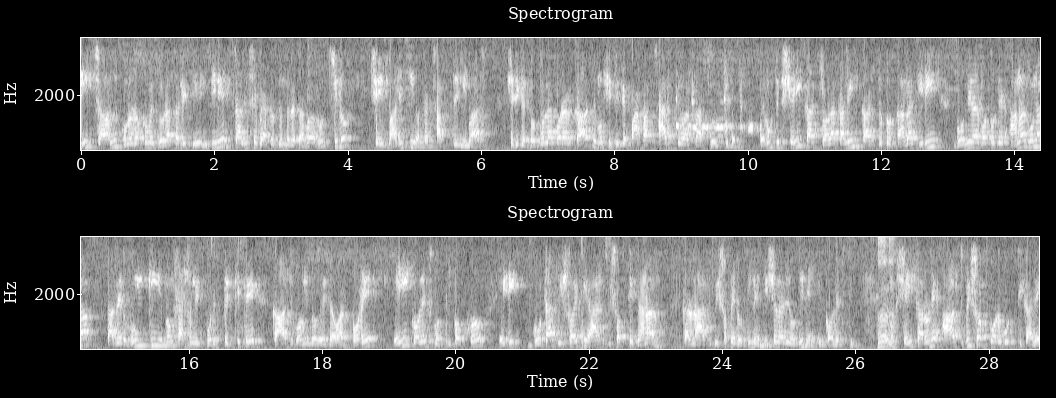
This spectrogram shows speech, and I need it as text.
এই চাল কোন রকমের জোড়াতালি দিয়ে টিনের চাল হিসেবে এতদিন ধরে ব্যবহার হচ্ছিল। সেই বাড়িটি অর্থাৎ ছাত্রী নিবাস সেটিকে দোতলা করার কাজ এবং সেটিকে পাকা ছাদ দেওয়ার কাজ চলছিল। এবং ঠিক সেই কাজ চলাকালীন কার্যত দাদাগিরি বহিরাগতদের আনাগোনা তাদের হুমকি এবং শাসনিক পরিপ্রেক্ষিতে কাজ বন্ধ হয়ে যাওয়ার পরে এই কলেজ কর্তৃপক্ষ এটি গোটা বিষয়টি আর্চ বিশপকে জানান কারণ আর্চ বিশপের অধীনে মিশনারি অধীনে এই কলেজটি। সেই কারণে আর্চ বিশপ পরবর্তীকালে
